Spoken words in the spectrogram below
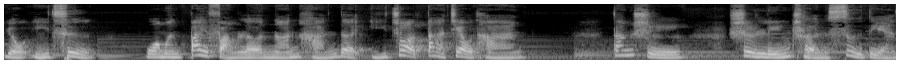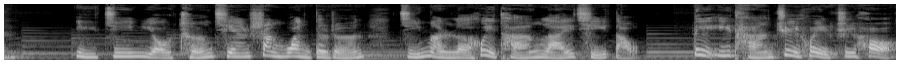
有一次，我们拜访了南韩的一座大教堂。当时是凌晨四点，已经有成千上万的人挤满了会堂来祈祷。第一堂聚会之后，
